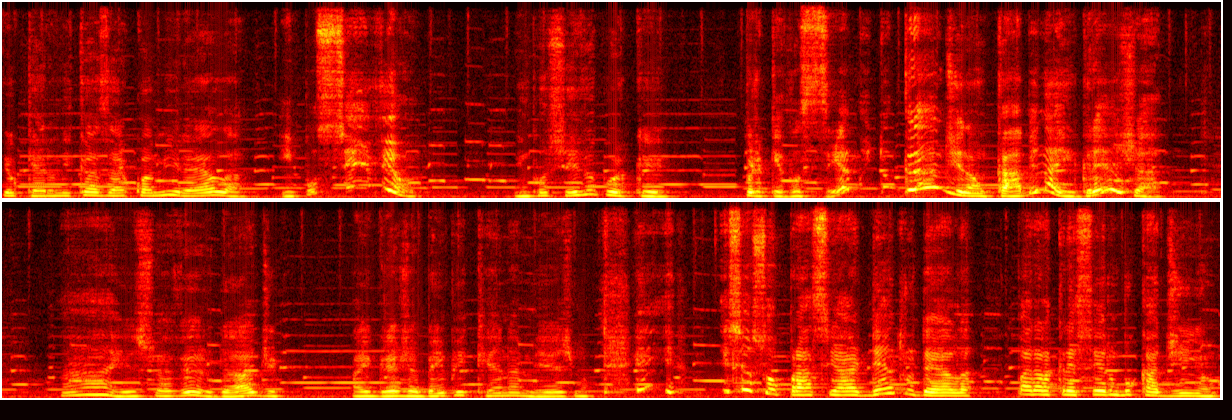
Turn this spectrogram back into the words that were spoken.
Eu quero me casar com a Mirella. Impossível! Impossível por quê? Porque você é muito grande, não cabe na igreja. Ah, isso é verdade. A igreja é bem pequena mesmo. E, e se eu soprasse ar dentro dela para ela crescer um bocadinho?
